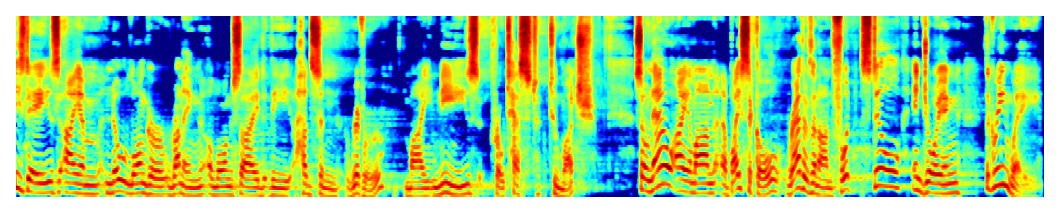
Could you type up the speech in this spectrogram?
These days, I am no longer running alongside the Hudson River. My knees protest too much. So now I am on a bicycle rather than on foot, still enjoying the Greenway.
